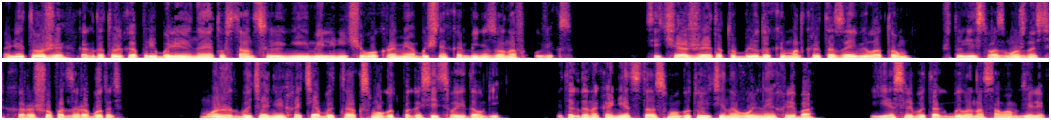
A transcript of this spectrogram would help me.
Они тоже, когда только прибыли на эту станцию, не имели ничего, кроме обычных комбинезонов УВИКС. Сейчас же этот ублюдок им открыто заявил о том, что есть возможность хорошо подзаработать. Может быть, они хотя бы так смогут погасить свои долги. И тогда, наконец-то, смогут уйти на вольные хлеба. Если бы так было на самом деле.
